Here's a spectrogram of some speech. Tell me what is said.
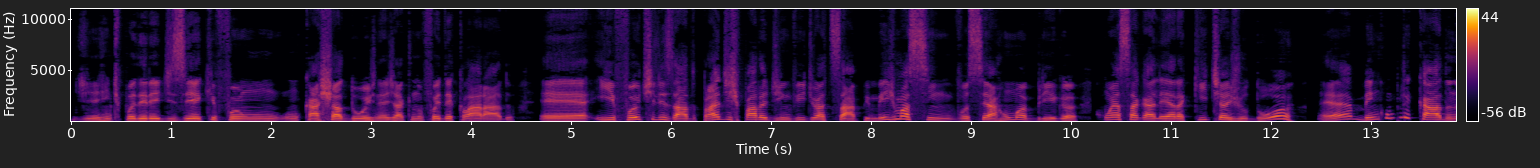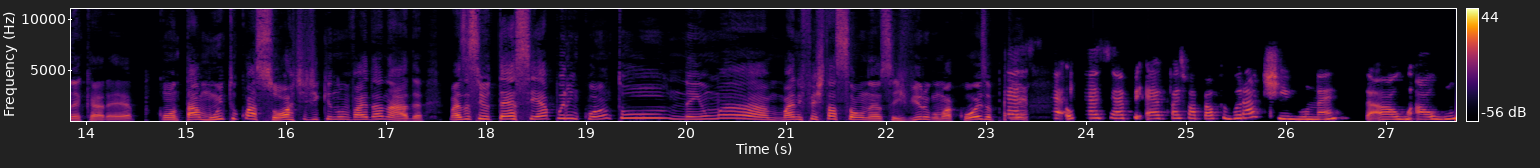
De, a gente poderia dizer que foi um, um caixa 2, né? Já que não foi declarado. É, e foi utilizado para disparo de envio de WhatsApp. E mesmo assim, você arruma briga com essa galera que te ajudou, é bem complicado, né, cara? É contar muito com a sorte de que não vai dar nada. Mas assim, o TSE, por enquanto, nenhuma manifestação, né? Vocês viram alguma coisa? Porque... É, o TSE é, faz papel figurativo, né? Há, há algum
